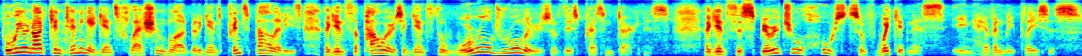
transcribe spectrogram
For we are not contending against flesh and blood, but against principalities, against the powers, against the world rulers of this present darkness, against the spiritual hosts of wickedness in heavenly places.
